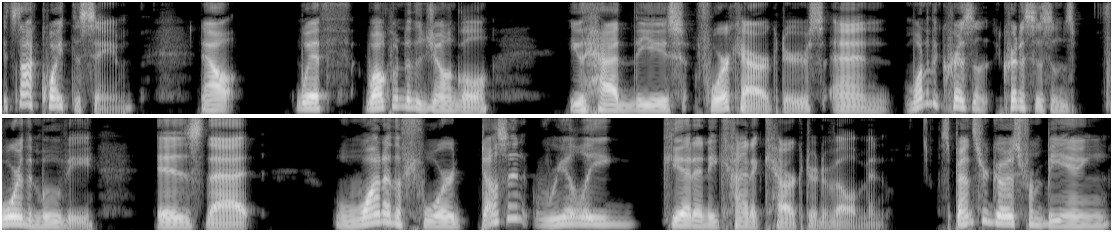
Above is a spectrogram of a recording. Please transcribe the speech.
it's not quite the same. Now, with Welcome to the Jungle, you had these four characters, and one of the criticisms for the movie is that one of the four doesn't really get any kind of character development. Spencer goes from being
